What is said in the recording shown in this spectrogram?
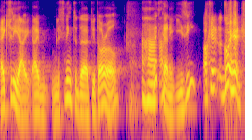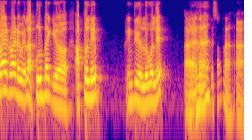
Actually, I, I'm listening to the tutorial. Uh-huh. That's kind of easy. Okay, go ahead. Try it right away. lah. Pull back your upper lip into your lower lip. Ah, Uh-huh. sound. lah. Ah.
